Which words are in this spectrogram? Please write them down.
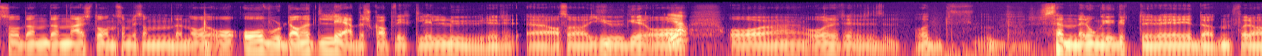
så den, den er stående som liksom den, og, og, og hvordan et lederskap virkelig lurer, eh, altså ljuger og, Ja. og, og, sender unge gutter i døden for å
